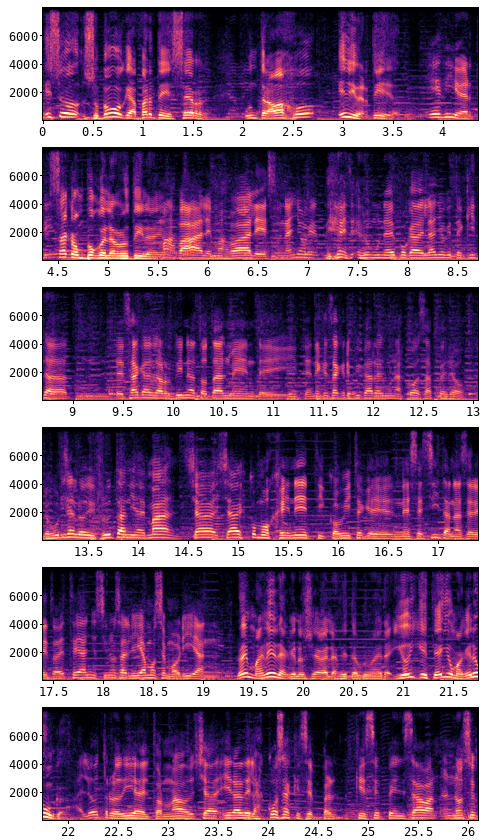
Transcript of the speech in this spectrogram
eso supongo que aparte de ser un trabajo, es divertido. Es divertido. Saca un poco de la rutina. Más vale, más vale. Es un año que es una época del año que te quita, te saca de la rutina totalmente y tenés que sacrificar algunas cosas, pero los gurises lo disfrutan y además ya, ya es como genético, viste, que necesitan hacer esto. Este año si no salíamos se morían. No hay manera que no se haga la fiesta de primavera. Y hoy, este año más que nunca. Al otro día del tornado ya era de las cosas que se, que se pensaban, no se,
